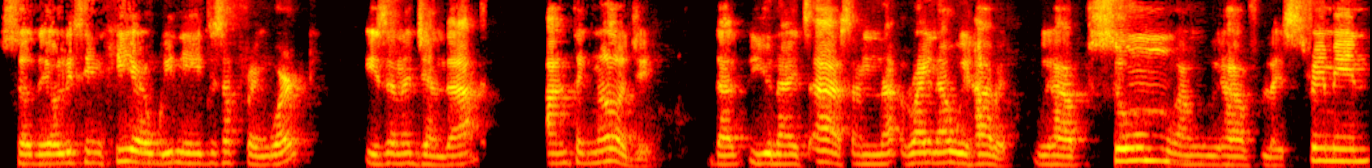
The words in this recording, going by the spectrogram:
So the only thing here we need is a framework, is an agenda, and technology that unites us. And right now we have it. We have Zoom and we have live streaming.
